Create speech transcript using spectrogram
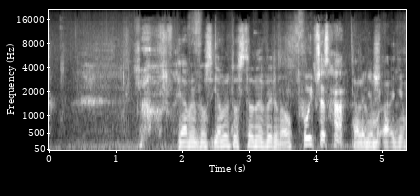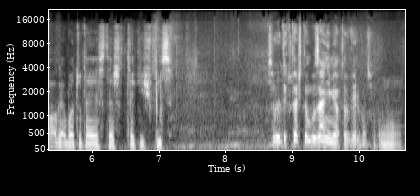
Ja bym, tą, ja bym tą stronę wyrwał, Fuj przez H. ale nie, mo- ale nie mogę, bo tutaj jest też jakiś wpis. Sobie ty ktoś tą buzanie miał to wyrwać. Mm.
